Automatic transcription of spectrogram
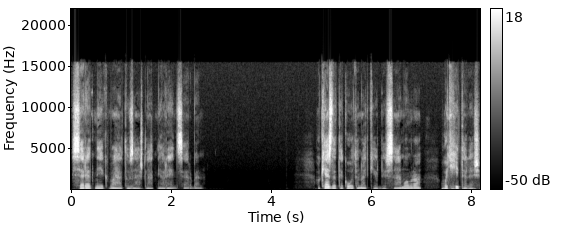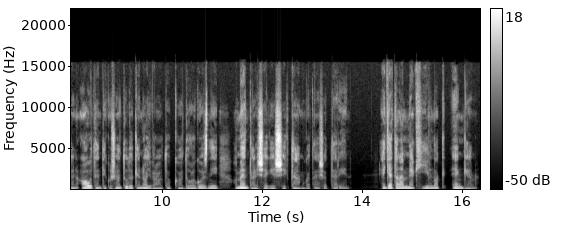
Szeretnék változást látni a rendszerben. A kezdetek óta nagy kérdés számomra, hogy hitelesen, autentikusan tudok-e nagyvállalatokkal dolgozni a mentális egészség támogatása terén. Egyáltalán meghívnak engem?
